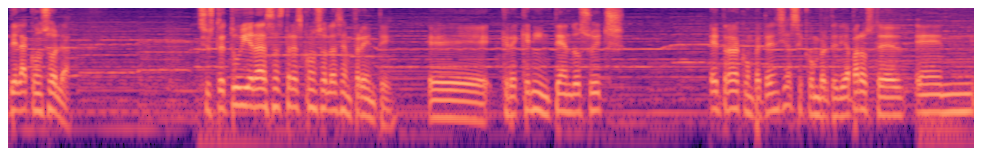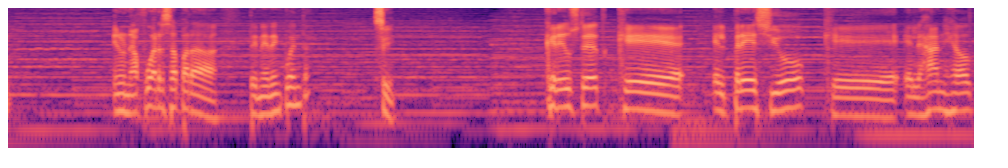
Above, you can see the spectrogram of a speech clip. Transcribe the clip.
de la consola. Si usted tuviera esas tres consolas enfrente, eh, ¿cree que Nintendo Switch entra a la competencia? ¿Se convertiría para usted en, en una fuerza para tener en cuenta? Sí. ¿Cree usted que el precio, que el handheld,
